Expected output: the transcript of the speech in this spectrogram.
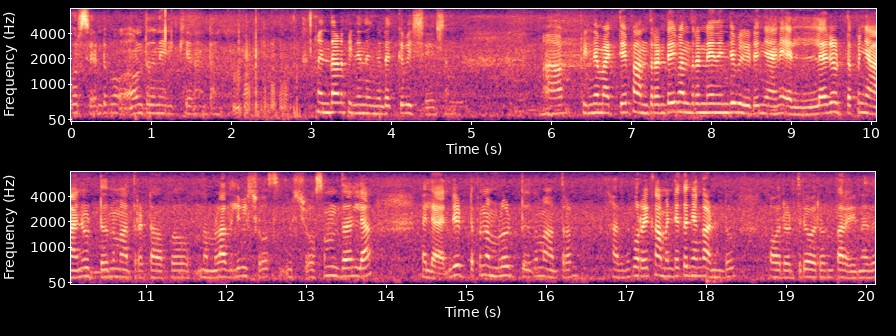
കുറച്ച് രണ്ട് കൊണ്ട് ഇരിക്കുകയാണ് കേട്ടോ. എന്താണ് പിന്നെ നിങ്ങളുടെയൊക്കെ വിശേഷം? ആ പിന്നെ മറ്റേ പന്ത്രണ്ട് പന്ത്രണ്ട് നിന്റെ വീട് ഞാൻ എല്ലാവരും ഇട്ടപ്പോൾ ഞാനും ഇട്ടെന്ന് മാത്രം കേട്ടോ അപ്പോൾ നമ്മൾ അതിൽ വിശ്വാസം വിശ്വാസം ഇതല്ല. എല്ലാവരും ഇട്ടപ്പോൾ നമ്മൾ ഇട്ടത് മാത്രം. അതിന് കുറേ കമന്റൊക്കെ ഞാൻ കണ്ടു. ഓരോരുത്തർ ഓരോന്ന് പറയുന്നത്.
